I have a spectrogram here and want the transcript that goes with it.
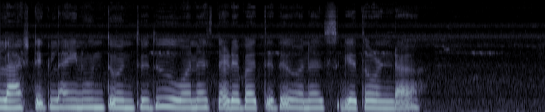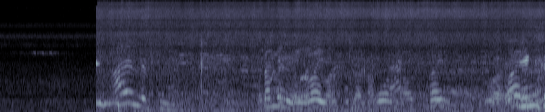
ಲಾಸ್ಟಿಗೆ ಲೈನ್ ಉಂತು ಉಂತುದು ಒನಸ್ ತಡೆ ಬತ್ತದ ಒನಸ್ಗೆ ತೊಂಡ. ಹೆಂಗ?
